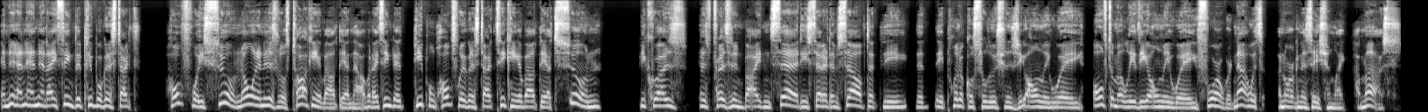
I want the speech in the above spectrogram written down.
and, and, and I think that people are going to start, hopefully soon, no one in Israel is talking about that now, but I think that people hopefully are going to start thinking about that soon because as President Biden said, he said it himself that the that a political solution is the only way, ultimately the only way forward. Not with an organization like Hamas,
